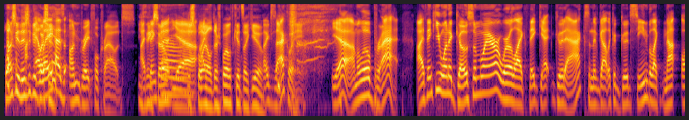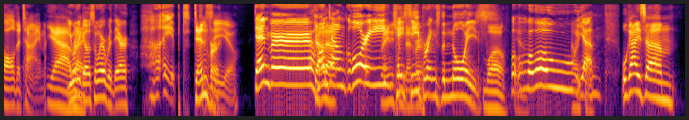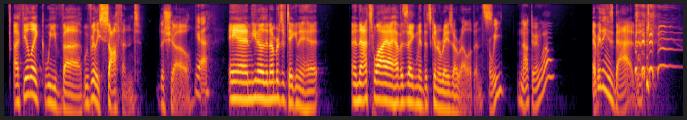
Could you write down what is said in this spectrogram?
well, actually, this is a good LA question. LA has ungrateful crowds. You I think so? that yeah, They're spoiled. They're spoiled kids like you. Exactly. yeah, I'm a little brat. I think you want to go somewhere where like they get good acts and they've got like a good scene, but like not all the time. yeah. you want right. to go somewhere where they're hyped Denver. to see you. Denver, Shout out. hometown glory. KC brings the noise. Whoa. Whoa, whoa, whoa. like yeah. that. Well, guys, um, I feel like we've uh, we've really softened the show, Yeah. and you know the numbers have taken a hit, and that's why I have a segment that's going to raise our relevance. Are we not doing well? Everything is bad.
